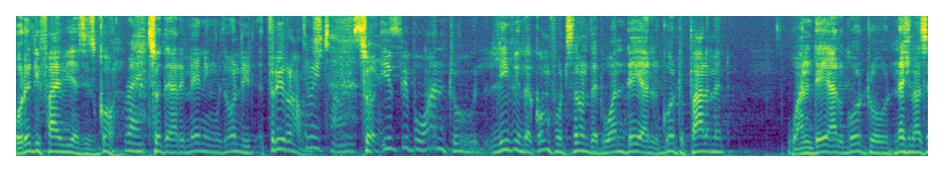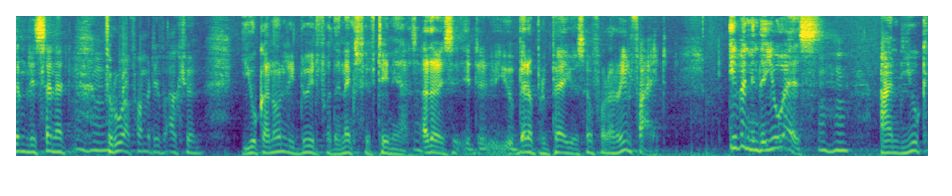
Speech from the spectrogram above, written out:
Already five years is gone. Right. So they are remaining with only three rounds. Three times. So yes. if people want to live in the comfort zone that one day I'll go to parliament, one day I'll go to National Assembly, Senate mm -hmm. through affirmative action. You can only do it for the next 15 years. Mm -hmm. Otherwise, it, you better prepare yourself for a real fight. Even in the US mm -hmm. and UK,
